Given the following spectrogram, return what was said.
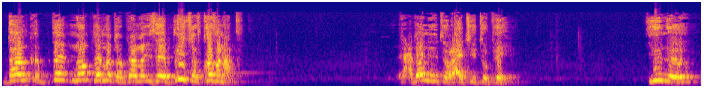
non-payment of grand rent is a breach of covenant. I don't need to write you to pay. You know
